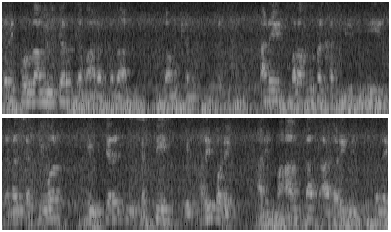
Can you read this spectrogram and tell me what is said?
त्यांनी पुरोगामी विचारच या महाराष्ट्राला प्रामुख्यानं दिलेला आहे. आणि मला पूर्ण खात्री की जनशक्तीवर ही विचारांची शक्ती ही भारी पडेल आणि महाविकास आघाडी निश्चितपणे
